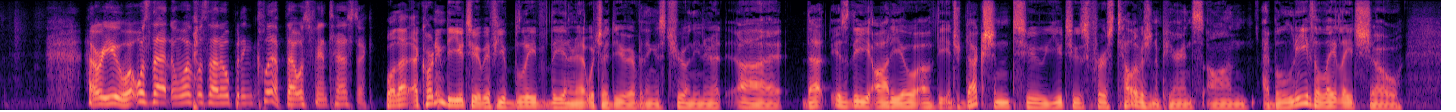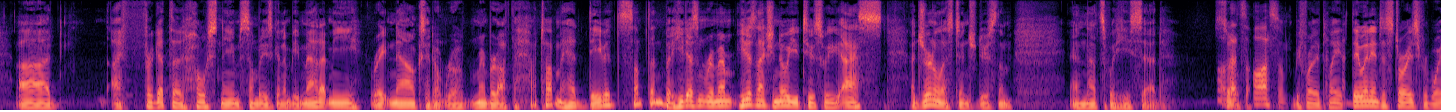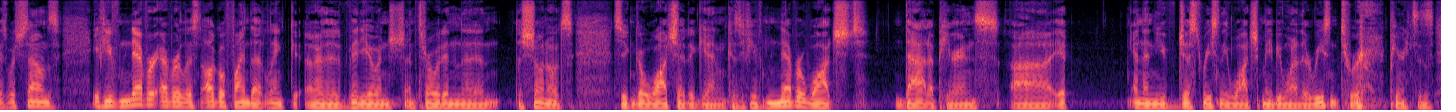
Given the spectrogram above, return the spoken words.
How are you? What was that? What was that opening clip? That was fantastic. Well, that according to YouTube, if you believe the internet, which I do, everything is true on the internet. Uh, that is the audio of the introduction to U2's first television appearance on, I believe, the Late Late Show. Uh, I forget the host name. Somebody's going to be mad at me right now because I don't remember it off the top of my head. David something, but he doesn't remember. He doesn't actually know U2, so he asked a journalist to introduce them, and that's what he said. Oh, So- that's awesome. before they played. They went into Stories for Boys, which sounds. If you've never ever listened, I'll go find that link or the video and, and throw it in the the show notes so you can go watch it again. Because if you've never watched that appearance, uh, it and then you've just recently watched maybe one of their recent tour appearances.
